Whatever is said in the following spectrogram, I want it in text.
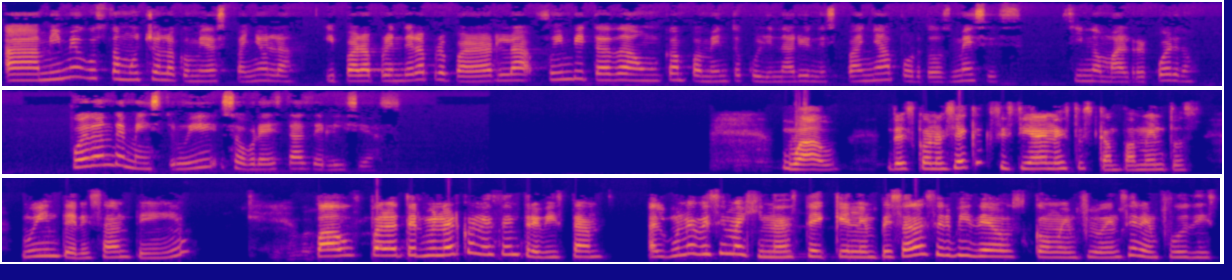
a mí me gusta mucho la comida española y para aprender a prepararla fui invitada a un campamento culinario en España por dos meses, si no mal recuerdo. Fue donde me instruí sobre estas delicias. Wow, desconocía que existían estos campamentos. Muy interesante, ¿eh? Pau, para terminar con esta entrevista, ¿alguna vez imaginaste que el empezar a hacer videos como influencer en foodies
